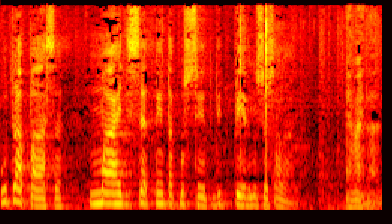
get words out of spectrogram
ultrapassa mais de 70% de perda no seu salário. É verdade.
